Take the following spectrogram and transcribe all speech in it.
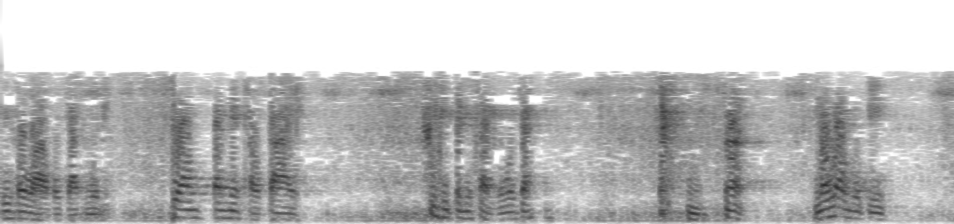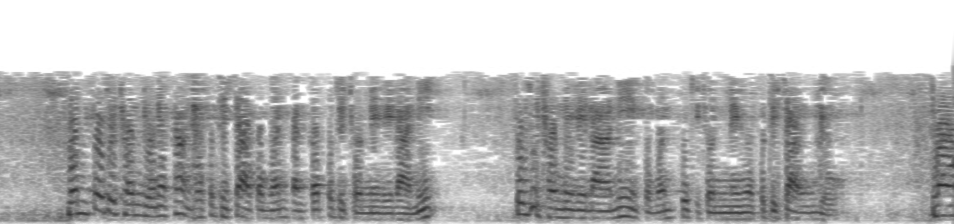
ที่เขาว่าประจักษ์มือนี่ช่วงปันในเถ่าตาย คือที่เป็นสัตว์ของพระจักษ์อ่าแล้วว่ามือดีมันผู้ทุชนอยู่ในข้างพระพุทธเจ้าก็เหมือนกันกับผู้ทุชนในเวลานี้ผู้ทุชนในเวลานี้ก็เหมือนผู้ทุชนในพระพุทธเจ้ายังอยู่ลอง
